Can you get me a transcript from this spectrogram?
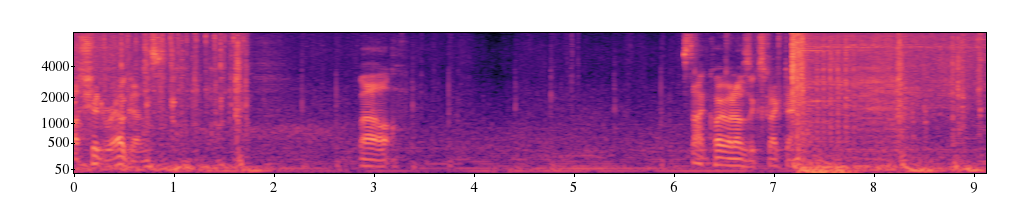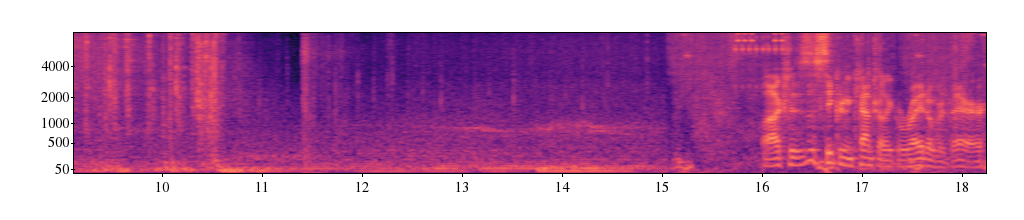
Oh shit, railguns. Well... It's not quite what I was expecting. Well, actually, there's a secret encounter, like, right over there.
